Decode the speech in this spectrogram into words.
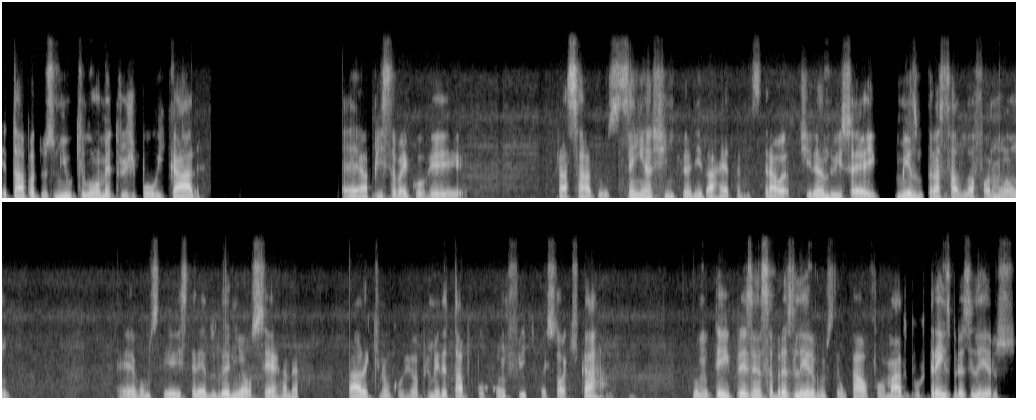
etapa dos mil quilômetros de Paul Ricard. É, a pista vai correr traçado sem a chicane da reta Mistral, tirando isso é mesmo traçado da Fórmula 1. É, vamos ter a estreia do Daniel Serra né, que não correu a primeira etapa por conflito com a Stock Car. Vamos ter presença brasileira, vamos ter um carro formado por três brasileiros,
